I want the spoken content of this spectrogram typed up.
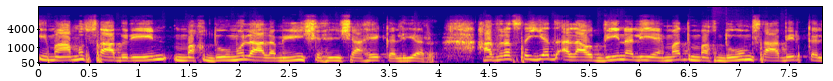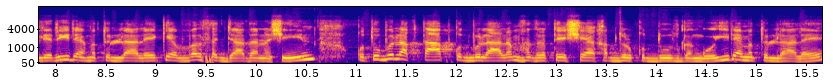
امام الصابرین مخدوم العالمین شہنشاہ کلیر، حضرت سید علاؤدین علی احمد مخدوم صابر کلیری رحمۃ اللہ علیہ کے اول سجادہ نشین، قطب الاقتاب قطب العالم حضرت شیخ عبد القدوس گنگوئی رحمۃ اللہ علیہ،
